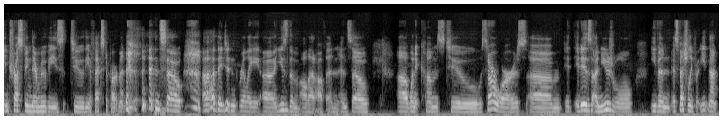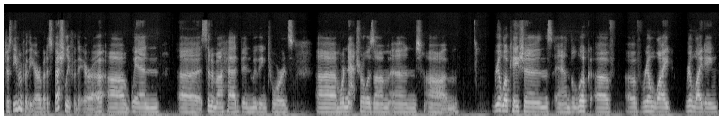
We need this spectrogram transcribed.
entrusting their movies to the effects department. And mm-hmm. so uh, they didn't really uh, use them all that often. And so uh, when it comes to Star Wars, um, it, it is unusual, even especially for not just even for the era, but especially for the era uh, when uh, cinema had been moving towards uh, more naturalism and um, real locations and the look of of real light, real lighting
